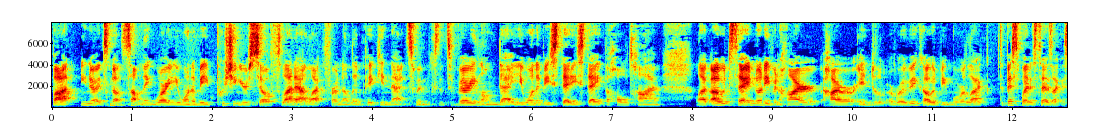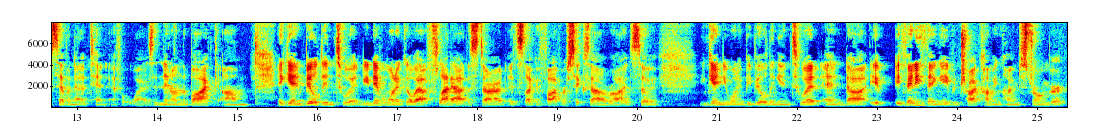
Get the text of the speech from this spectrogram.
But you know it's not something where you want to be pushing yourself flat out like for an Olympic in that swim because it's a very long day. You want to be steady state the whole time. Like I would say, not even higher higher end aerobic. I would be more like the best way to say is like a seven out of ten effort wise. And then on the bike, um, again build into it. You never want to go out flat out at the start. It's it's like a five or six hour ride. So again, you want to be building into it, and uh, if if anything, even try coming home stronger.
